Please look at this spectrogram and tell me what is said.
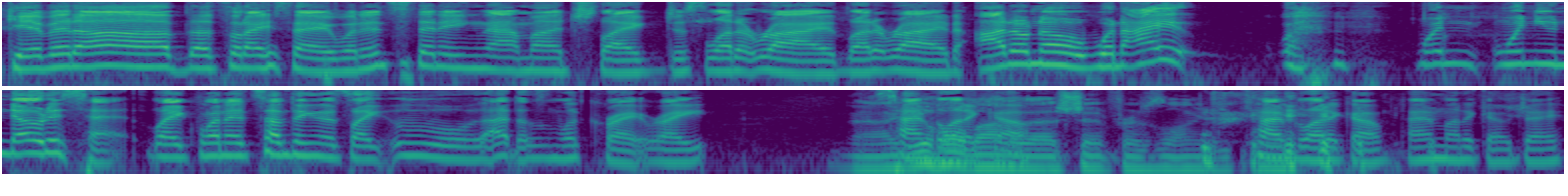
Give it up. That's what I say. When it's thinning that much, like just let it ride. Let it ride. I don't know. When I when when you notice it, like when it's something that's like, ooh, that doesn't look quite right. Nah, It's time you to let hold it on go. to that shit for as long as you can. Time to let it go. Time to let it go, Jay.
